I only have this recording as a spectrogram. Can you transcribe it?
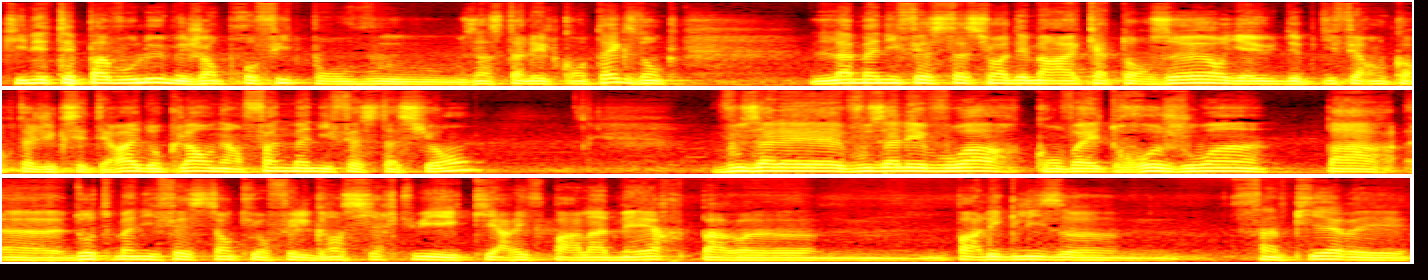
qui n'était pas voulu, mais j'en profite pour vous installer le contexte. Donc, la manifestation a démarré à 14h, il y a eu des différents cortèges, etc. Et donc là, on est en fin de manifestation. Vous allez, vous allez voir qu'on va être rejoint par euh, d'autres manifestants qui ont fait le grand circuit et qui arrivent par la mer, par, euh, par l'église euh, Saint-Pierre et...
